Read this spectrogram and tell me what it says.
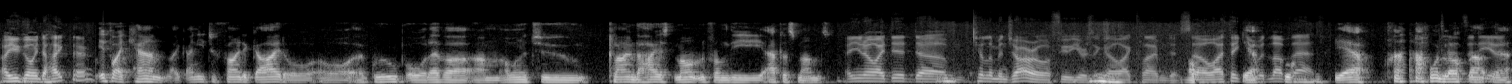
Are you going to hike there? If I can, like I need to find a guide or, or a group or whatever. Um, I wanted to climb the highest mountain from the Atlas Mountains. And you know, I did um, Kilimanjaro a few years ago. I climbed it, so I think you would love that. Yeah, I would love that. Yeah.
